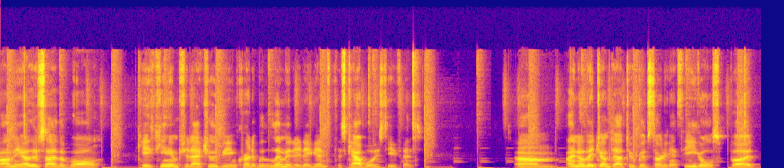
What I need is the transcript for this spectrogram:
on the other side of the ball, Case Keenum should actually be incredibly limited against this Cowboys defense. Um, I know they jumped out to a good start against the Eagles, but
